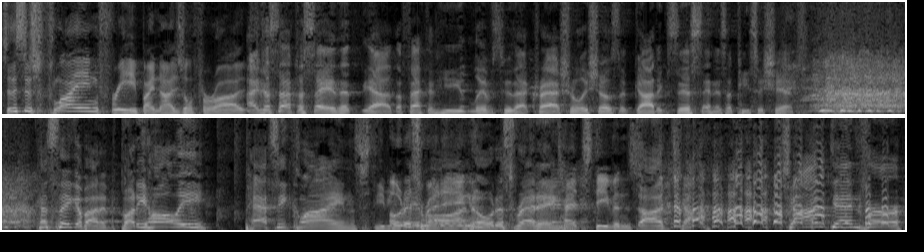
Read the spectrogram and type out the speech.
So this is "Flying Free" by Nigel Farage. I just have to say that, yeah, the fact that he lived through that crash really shows that God exists and is a piece of shit. Because think about it Buddy Holly, Patsy Cline, Stevie Otis Ray Vaughan, Redding. Otis Redding, Ted Stevens. uh, John, John Denver,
